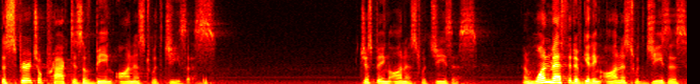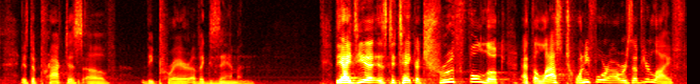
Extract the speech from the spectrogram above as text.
the spiritual practice of being honest with Jesus. Just being honest with Jesus. And one method of getting honest with Jesus is the practice of the prayer of examen. The idea is to take a truthful look at the last 24 hours of your life,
